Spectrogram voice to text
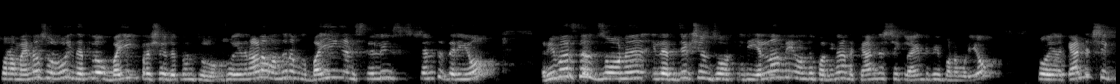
ஸோ நம்ம என்ன சொல்லுவோம்? இந்த இடத்துல பையிங் ப்ரெஷர் இருக்குன்னு சொல்லுவோம். ஸோ இதனால வந்து நமக்கு பையிங் அண்ட் செல்லிங் ஸ்ட்ரென்த் தெரியும். ரிவர்சல் ஜோனு இல்ல ரிஜெக்ஷன் ஜோன் இது எல்லாமே வந்து பாத்தீங்கன்னா அந்த கேண்டில் ஸ்டிக்ல ஐடென்டிஃபை பண்ண முடியும். ஸோ இந்த கேண்டில் ஸ்டிக்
